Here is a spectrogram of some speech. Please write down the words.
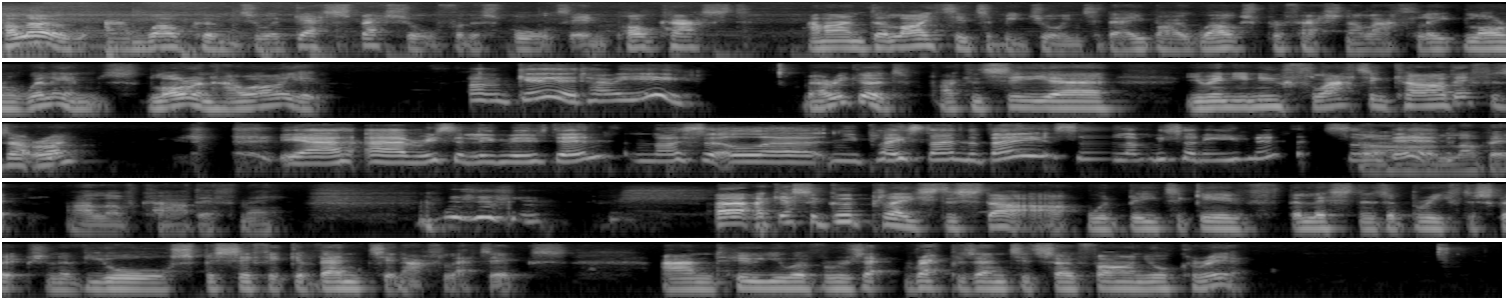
Hello, and welcome to a guest special for the Sports In podcast. And I'm delighted to be joined today by Welsh professional athlete Lauren Williams. Lauren, how are you? I'm good. How are you? Very good. I can see uh, you're in your new flat in Cardiff. Is that right? Yeah, uh, recently moved in. Nice little uh, new place down the bay. It's a lovely sunny evening. It's all oh, good. I love it. I love Cardiff, me. uh, I guess a good place to start would be to give the listeners a brief description of your specific event in athletics and who you have re- represented so far in your career.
